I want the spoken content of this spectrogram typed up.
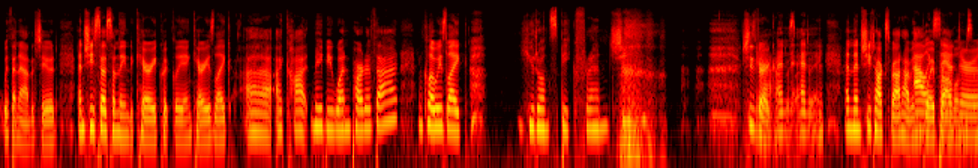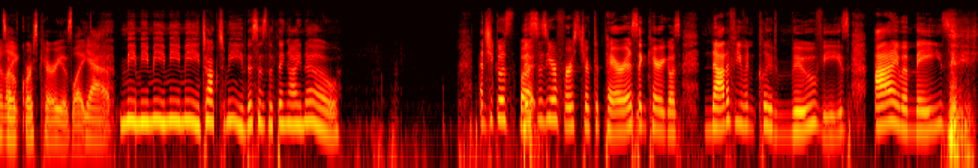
with an attitude. And she says something to Carrie quickly, and Carrie's like, uh, I caught maybe one part of that. And Chloe's like, You don't speak French. She's very Yeah, and- condescending. And, and then she talks about having boy problems. And so, of course, Carrie is like, yeah. Me, me, me, me, me. Talk to me. This is the thing I know. And she goes, But- This is your first trip to Paris and Carrie goes, Not if you include movies. I'm amazing.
